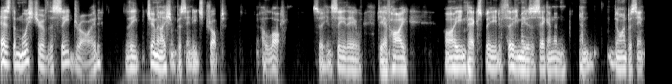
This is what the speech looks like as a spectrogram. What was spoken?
as the moisture of the seed dried, the germination percentage dropped a lot. So you can see there, if you have high, high impact speed of 30 meters a second and, and 9%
